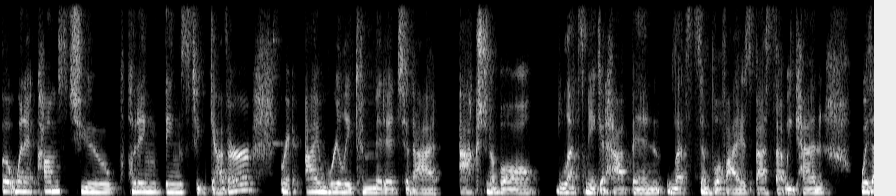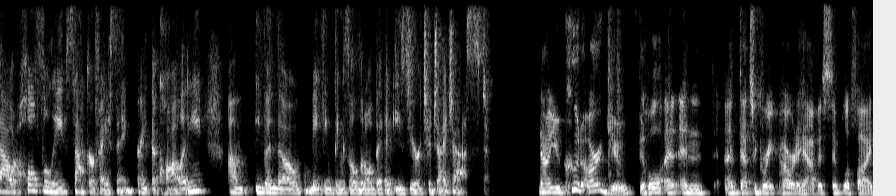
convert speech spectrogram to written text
but when it comes to putting things together right i'm really committed to that actionable let's make it happen let's simplify as best that we can without hopefully sacrificing right the quality um, even though making things a little bit easier to digest. Now you could argue the whole and, and that's a great power to have is simplify.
